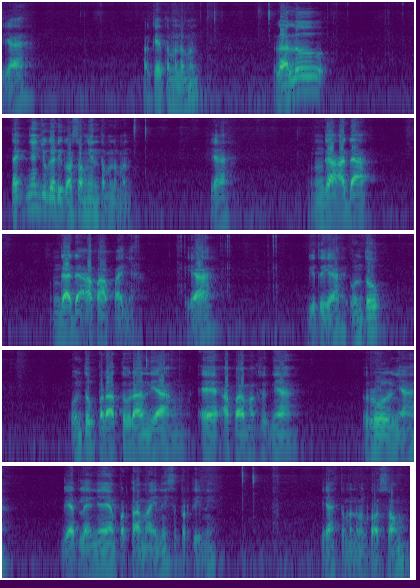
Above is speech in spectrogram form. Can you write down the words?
ya. Oke teman-teman. Lalu tagnya juga dikosongin teman-teman. Ya. Nggak ada nggak ada apa-apanya. Ya. Gitu ya. Untuk untuk peraturan yang eh apa maksudnya rule-nya guideline-nya yang pertama ini seperti ini ya teman-teman kosong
